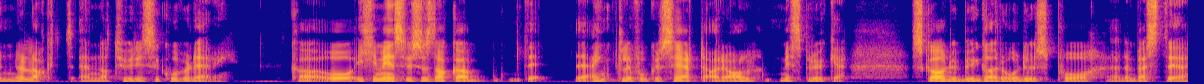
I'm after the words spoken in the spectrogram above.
underlagt en naturrisikovurdering. og ikke minst, hvis du snakker det det enkle, fokuserte arealmisbruket. Skal du bygge rådhus på eh, den beste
